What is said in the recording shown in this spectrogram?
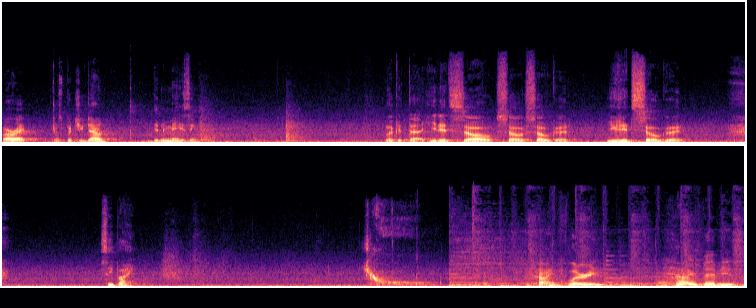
All right, let's put you down. You did amazing. Look at that. He did so, so, so good. You did so good. Say bye. Hi, Flurry. Hi, babies.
